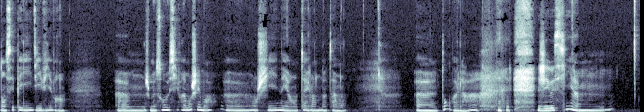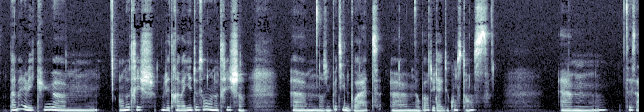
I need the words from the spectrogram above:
dans, ces pays, d'y vivre. je me sens aussi vraiment chez moi, en Chine et en Thaïlande notamment. Donc voilà, j'ai aussi euh, pas mal vécu euh, en Autriche. J'ai travaillé deux ans en Autriche dans une petite boîte au bord du lac de Constance. C'est ça.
